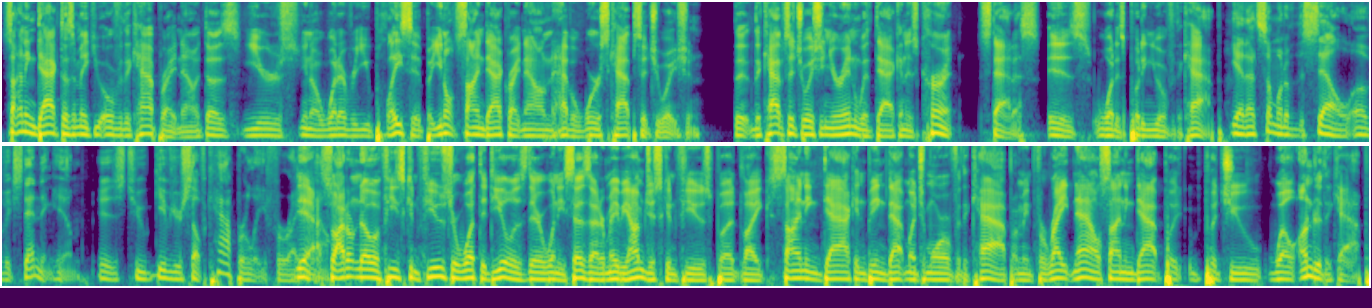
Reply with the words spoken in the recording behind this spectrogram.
signing Dak doesn't make you over the cap right now. It does years, you know, whatever you place it, but you don't sign Dak right now and have a worse cap situation. The the cap situation you're in with Dak and his current status is what is putting you over the cap. Yeah, that's somewhat of the sell of extending him is to give yourself cap relief for right now. yeah, now. so I don't know if he's confused or what the deal is there when he says that, or maybe I'm just confused. But like signing Dak and being that much more over the cap, I mean, for right now, signing Dak put put you well under the cap.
